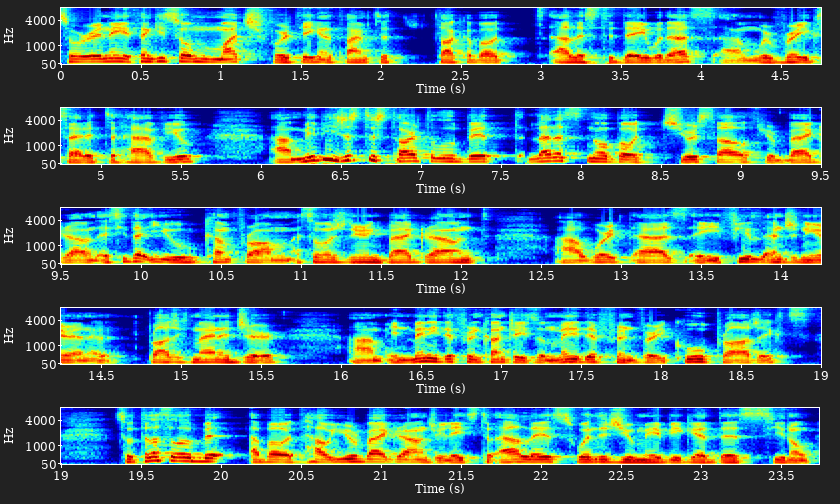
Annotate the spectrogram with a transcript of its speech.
So René, thank you so much for taking the time to talk about Alice today with us. Um, we're very excited to have you. Um, maybe just to start a little bit, let us know about yourself, your background. I see that you come from a civil engineering background, uh, worked as a field engineer and a project manager um, in many different countries on many different very cool projects. So tell us a little bit about how your background relates to Alice. When did you maybe get this, you know,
